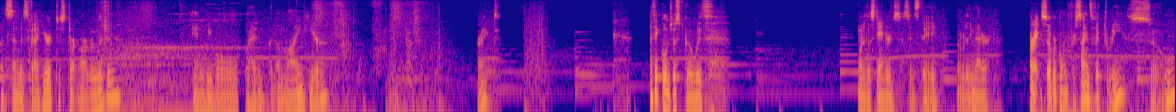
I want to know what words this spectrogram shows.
Let's send this guy here to start our religion. And we will go ahead and put a mine here. Alright. I think we'll just go with one of those standards since they don't really matter. Alright, so we're going for science victory, so...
